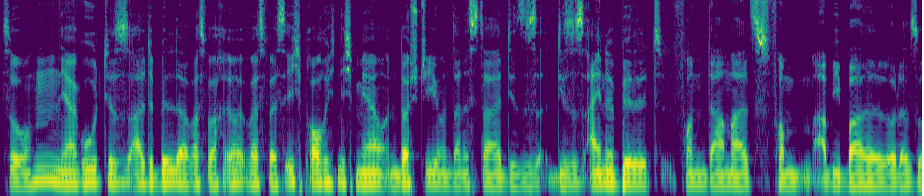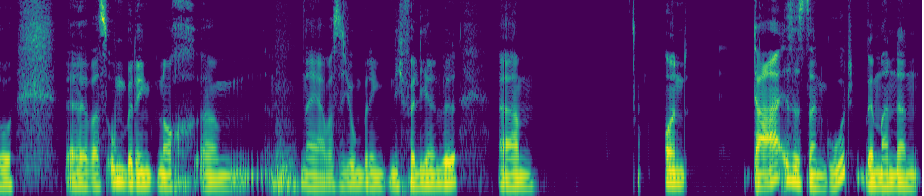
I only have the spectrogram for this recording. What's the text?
So, hm, ja gut, dieses alte Bilder, was, was weiß ich, brauche ich nicht mehr und lösche die und dann ist da dieses, dieses eine Bild von damals vom Abiball oder so, äh, was unbedingt noch, ähm, naja, was ich unbedingt nicht verlieren will. Ähm, und da ist es dann gut, wenn man dann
